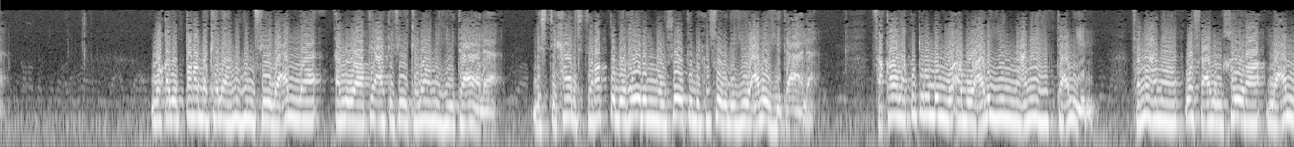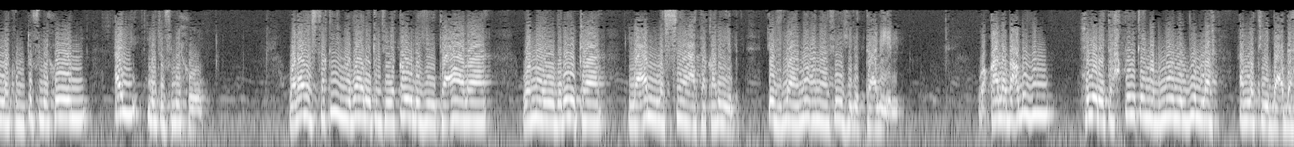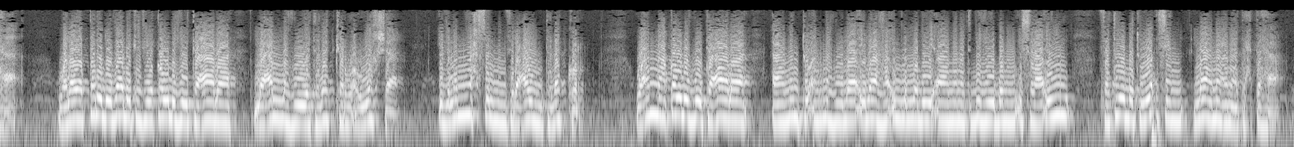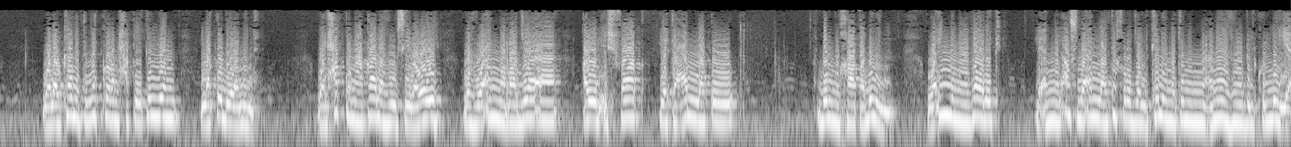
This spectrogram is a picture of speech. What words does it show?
وقد اضطرب كلامهم في لعل الواقعة في كلامه تعالى. لاستحالة ترقب غير الموثوق بحصوله عليه تعالى. فقال قطرب وأبو علي معناه التعليل. فمعنى وافعلوا الخير لعلكم تفلحون أي لتفلحوا. ولا يستقيم ذلك في قوله تعالى وما يدريك لعل الساعة قريب إذ لا معنى فيه للتعليل. وقال بعضهم هي لتحقيق مضمون الجملة التي بعدها. ولا يضطرد ذلك في قوله تعالى لعله يتذكر أو يخشى إذ لم يحصل من فرعون تذكر. وأما قوله تعالى آمنت أنه لا إله إلا الذي آمنت به بنو إسرائيل فتوبة يأس لا معنى تحتها. ولو كان تذكرا حقيقيا لقبل منه. والحق ما قاله سيبويه وهو أن الرجاء أو الإشفاق يتعلق بالمخاطبين. وإنما ذلك لأن الأصل ألا تخرج الكلمة من معناها بالكلية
